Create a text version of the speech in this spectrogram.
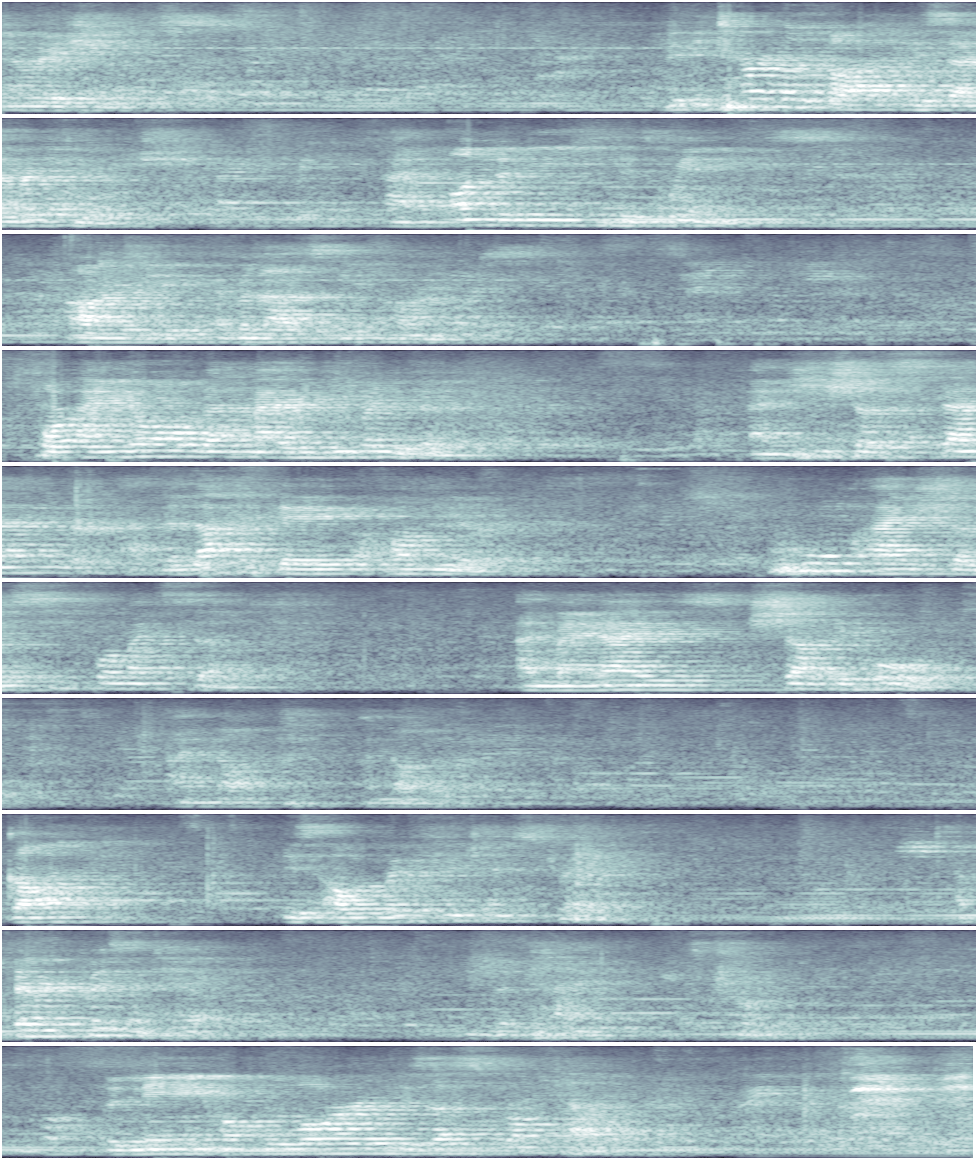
generations. The eternal God is thy refuge, and underneath his wings are the everlasting arms. For I know that my Redeemer liveth, and he shall stand at the last day upon the earth, whom I shall see for myself, and mine eyes shall behold, is our refuge and strength, a very present help in the time of trouble. The name of the Lord is a strong tower.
